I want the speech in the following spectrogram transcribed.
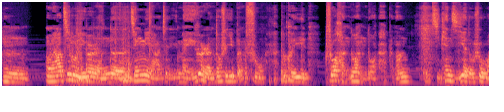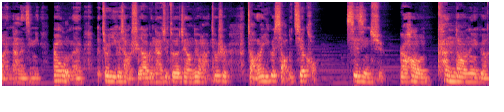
嗯，我们要记录一个人的经历啊，这每一个人都是一本书，都可以说很多很多，可能几天几夜都说不完他的经历。但是我们就一个小时要跟他去做这样对话，就是找到一个小的切口，切进去，然后看到那个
